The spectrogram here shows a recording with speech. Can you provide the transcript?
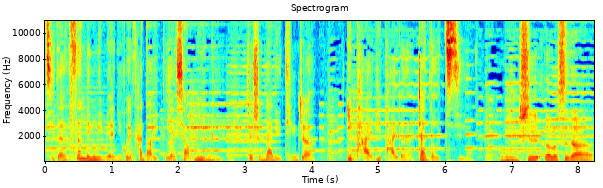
集的森林里面，你会看到一个小秘密，就是那里停着一排一排的战斗机。哦，是俄罗斯的。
